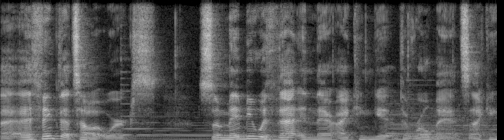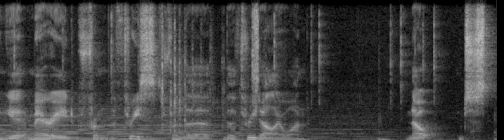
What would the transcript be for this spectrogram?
I, I think that's how it works. So maybe with that in there, I can get the romance. I can get married from the three from the the three dollar one. Nope, just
